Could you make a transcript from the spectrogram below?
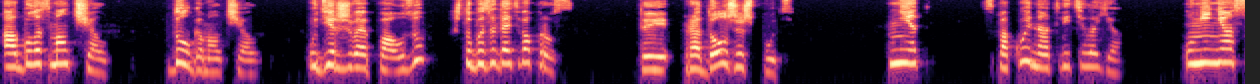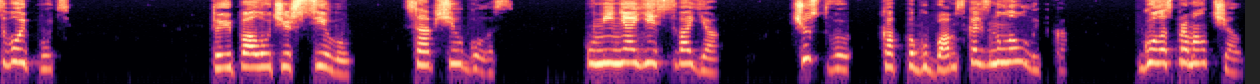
а голос молчал, долго молчал, удерживая паузу, чтобы задать вопрос. — Ты продолжишь путь? — Нет, — спокойно ответила я. — У меня свой путь. — Ты получишь силу, — сообщил голос. — У меня есть своя. Чувствую, как по губам скользнула улыбка. Голос промолчал.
